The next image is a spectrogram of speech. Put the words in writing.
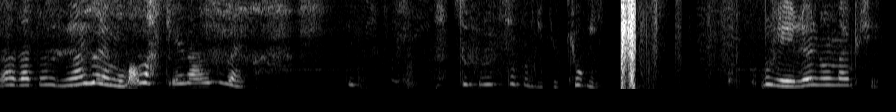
Ya zaten dünyayı göremiyorum. Allah cezanızı ver. Biz 0 3 0 gidiyor. Çok iyi. Bu şeyler normal bir şey.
